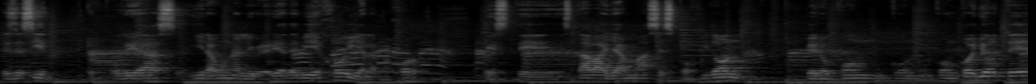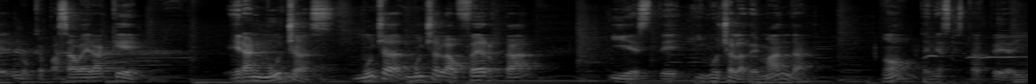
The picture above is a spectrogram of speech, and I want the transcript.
Es decir, tú podías ir a una librería de viejo y a lo mejor este, estaba ya más escogidón, pero con, con, con Coyote lo que pasaba era que eran muchas, mucha, mucha la oferta y, este, y mucha la demanda, ¿no? Tenías que estarte ahí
